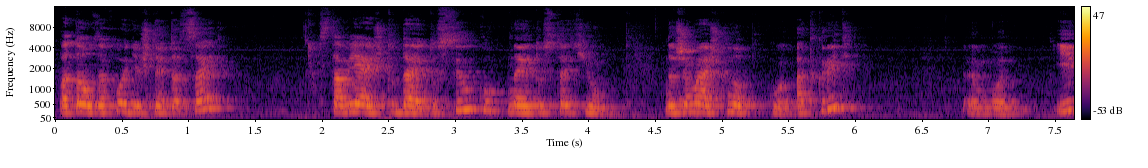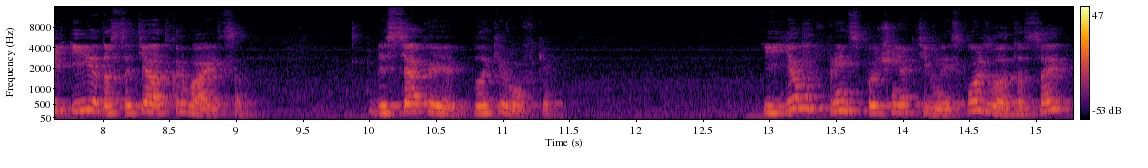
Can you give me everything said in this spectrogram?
Потом заходишь на этот сайт, вставляешь туда эту ссылку на эту статью, нажимаешь кнопку «Открыть», вот, и, и эта статья открывается без всякой блокировки. И я вот, в принципе, очень активно использовала этот сайт.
